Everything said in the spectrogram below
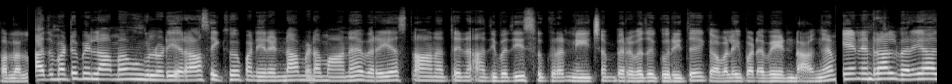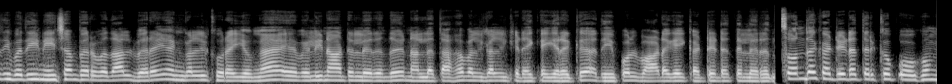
சொல்லலாம். அது மட்டும் இல்லாம உங்களுடைய ராசிக்கு பன்னிரெண்டாம் இடமான விரயஸ்தானத்தின் அதிபதி சுக்கிரன் நீச்சம் பெறுவது குறித்து கவலைப்பட வேண்டாங்க. ஏனென்றால் விரையாதிபதி நீச்சம் பெறுவதால் விரயங்கள் குறையுங்க. வெளிநாட்டிலிருந்து நல்ல தகவல்கள் கிடைக்க இருக்கு. அதே போல் வாடகை கட்டிடத்திலிருந்து சொந்த கட்டிடத்திற்கு போகும்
